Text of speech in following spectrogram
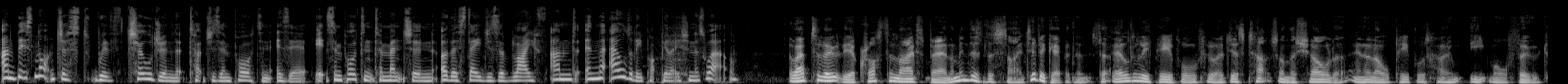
And it's not just with children that touch is important, is it? It's important to mention other stages of life and in the elderly population as well. Oh, absolutely. Across the lifespan, I mean, there's the scientific evidence that elderly people who are just touched on the shoulder in an old people's home eat more food.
